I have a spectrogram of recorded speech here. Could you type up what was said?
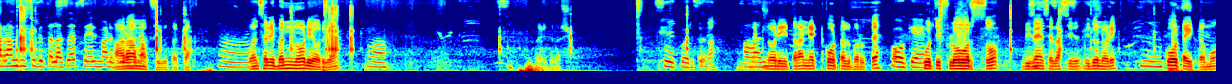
ಆರಾಮ್ಸೆ ಸಿಗುತ್ತಲ್ಲ ಸರ್ ಸೇಲ್ ಮಾಡಿದ್ರೆ ಆರಾಮಾಗಿ ಸಿಗುತ್ತಕ್ಕ. ಒಂದ್ಸಲಿ ಬಂದು ನೋಡಿ ಅವ್ರಿಗೆ. ಹಾಂ. Super sir. ನೋಡಿ ಈ ತರ ನೆಟ್ ಅಲ್ಲಿ ಬರುತ್ತೆ. ಓಕೆ. ಪೂರ್ತಿ ಫ್ಲೋರ್ಸ್ ಡಿಸೈನ್ಸ್ ಎಲ್ಲ ಇದು ನೋಡಿ. Coat item.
